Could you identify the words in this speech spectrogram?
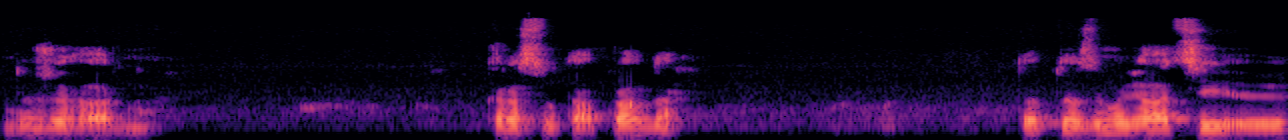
Дуже гарно. Красота, правда? Тобто з емульгацією, е,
